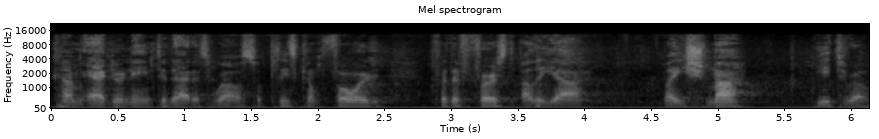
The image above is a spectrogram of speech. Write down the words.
Come add your name to that as well. So please come forward for the first Aliyah. Vaishma Yitro.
